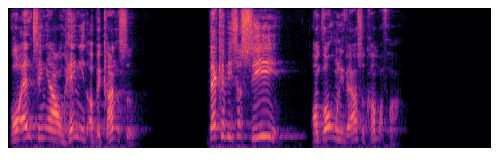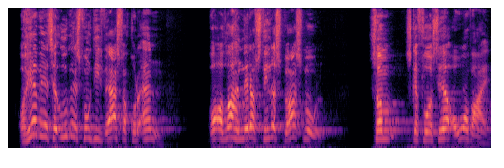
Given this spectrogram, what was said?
hvor alting er afhængigt og begrænset, hvad kan vi så sige om, hvor universet kommer fra? Og her vil jeg tage udgangspunkt i et vers fra Koranen, hvor Allah netop stiller spørgsmål, som skal få os til at overveje,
